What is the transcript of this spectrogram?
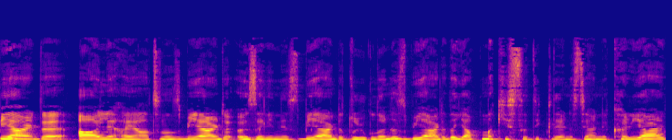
bir yerde aile hayatınız, bir yerde özeliniz, bir yerde duygularınız, bir yerde de yapmak istedikleriniz. Yani kariyer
